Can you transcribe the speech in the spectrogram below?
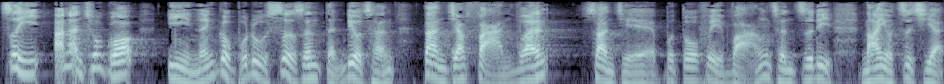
至于阿难出国已能够不入色身等六尘，但加反闻善解不多费王臣之力，哪有自己啊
